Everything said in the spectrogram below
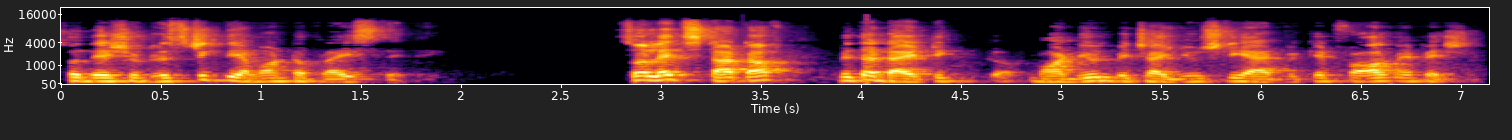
So they should restrict the amount of rice they take. So let's start off with a dietetic module, which I usually advocate for all my patients.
